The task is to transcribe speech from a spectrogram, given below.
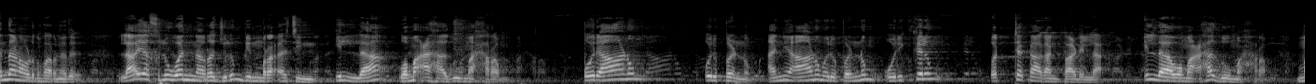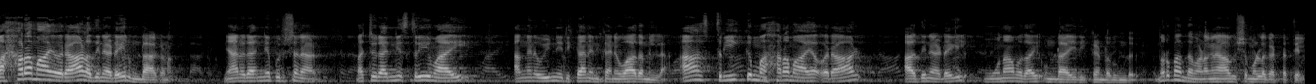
എന്താണ് അവിടുന്ന് പറഞ്ഞത്? ലാ യഖ്ലുവന്ന ഇല്ലാ മഹ്റം. ഒരാണും ഒരു പെണ്ണും അന്യ ആണും ഒരു പെണ്ണും ഒരിക്കലും ഒറ്റക്കാകാൻ പാടില്ല. ഇല്ലാ വമഅഹ മഹ്റം. മഹ്റമായ ഒരാൾ അതിനിടയിൽ ഉണ്ടാകണം. ഞാനൊരു അന്യ പുരുഷനാണ് മറ്റൊരു അന്യ സ്ത്രീയുമായി അങ്ങനെ ഒഴിഞ്ഞിരിക്കാൻ എനിക്ക് അനുവാദമില്ല. ആ സ്ത്രീക്ക് മഹറമായ ഒരാൾ അതിനിടയിൽ മൂന്നാമതായി ഉണ്ടായിരിക്കേണ്ടതുണ്ട്. നിർബന്ധമാണ് അങ്ങനെ ആവശ്യമുള്ള ഘട്ടത്തിൽ.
